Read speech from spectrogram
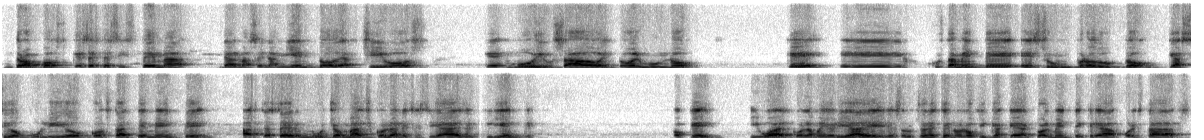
Dropbox, que es este sistema de almacenamiento de archivos que es muy usado en todo el mundo, que eh, justamente es un producto que ha sido pulido constantemente hasta hacer mucho match con las necesidades del cliente. ¿Ok? Igual, con la mayoría de, soluciones tecnológicas que hay actualmente creadas por startups,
